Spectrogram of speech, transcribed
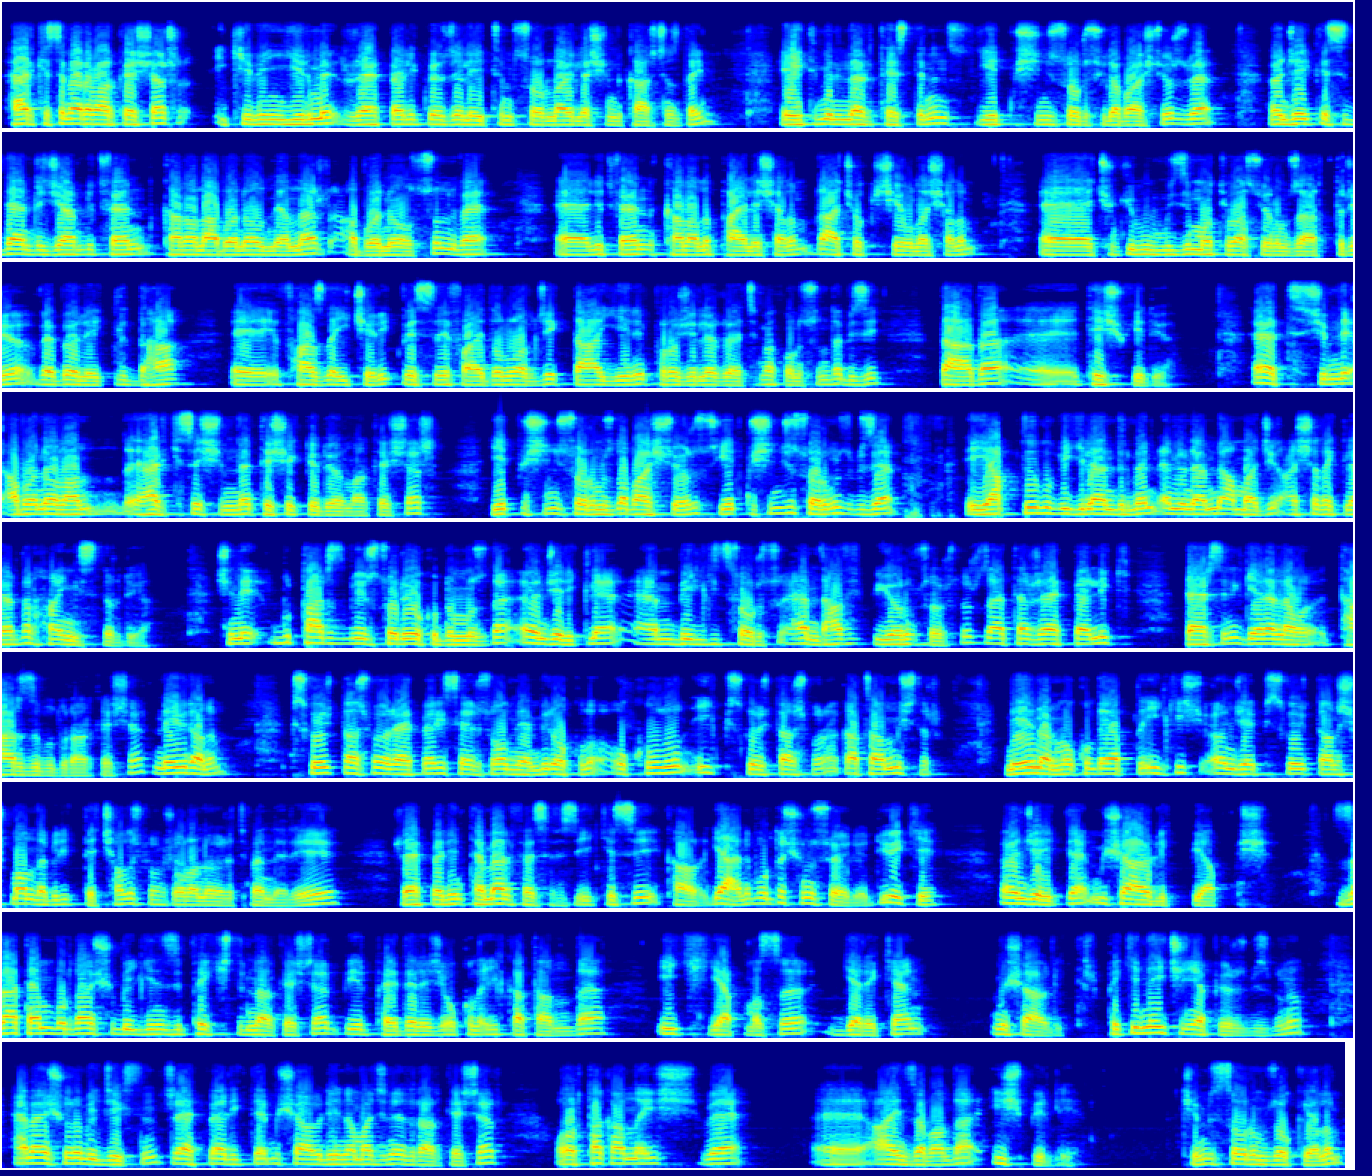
Herkese merhaba arkadaşlar. 2020 rehberlik ve özel eğitim sorularıyla şimdi karşınızdayım. Eğitim ürünleri testinin 70. sorusuyla başlıyoruz ve öncelikle sizden ricam lütfen kanala abone olmayanlar abone olsun ve e, lütfen kanalı paylaşalım. Daha çok kişiye ulaşalım. E, çünkü bu bizim motivasyonumuzu arttırıyor ve böylelikle daha e, fazla içerik ve size faydalı olabilecek daha yeni projeler üretme konusunda bizi daha da e, teşvik ediyor. Evet şimdi abone olan herkese şimdiden teşekkür ediyorum arkadaşlar. 70. sorumuzla başlıyoruz. 70. sorumuz bize e, yaptığı bu bilgilendirmenin en önemli amacı aşağıdakilerden hangisidir diyor. Şimdi bu tarz bir soru okuduğumuzda öncelikle hem bilgi sorusu hem de hafif bir yorum sorusudur. Zaten rehberlik dersinin genel tarzı budur arkadaşlar. Nevin Hanım psikolojik danışma rehberlik serisi olmayan bir okula okulun ilk psikolojik danışmanı olarak atanmıştır. Nevin Hanım okulda yaptığı ilk iş önce psikolojik danışmanla birlikte çalışmamış olan öğretmenleri rehberin temel felsefesi ilkesi kavrar. Yani burada şunu söylüyor. Diyor ki öncelikle müşavirlik bir yapmış. Zaten buradan şu bilginizi pekiştirin arkadaşlar. Bir PDRC okula ilk atandığında ilk yapması gereken müşavirliktir. Peki ne için yapıyoruz biz bunu? Hemen şunu bileceksiniz. Rehberlikte müşavirliğin amacı nedir arkadaşlar? Ortak anlayış ve e, aynı zamanda işbirliği. Şimdi sorumuzu okuyalım.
